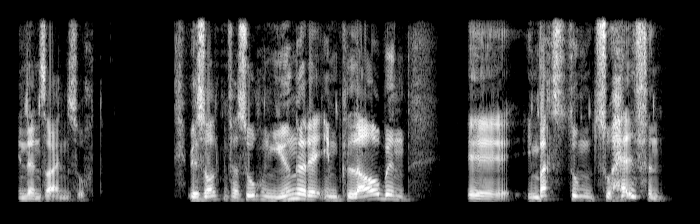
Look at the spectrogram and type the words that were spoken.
in den Seinen sucht. Wir sollten versuchen, Jüngere im Glauben, äh, im Wachstum zu helfen,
